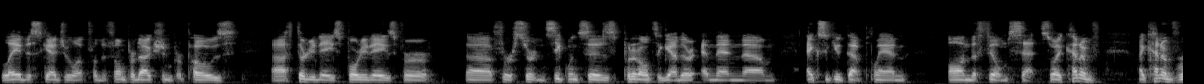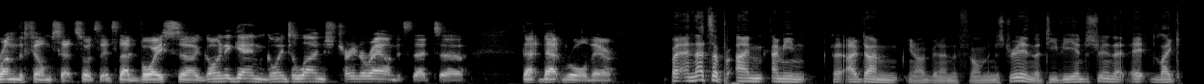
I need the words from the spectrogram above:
lay the schedule up for the film production, propose uh, 30 days, 40 days for uh, for certain sequences, put it all together, and then um, execute that plan on the film set. So I kind of I kind of run the film set. So it's it's that voice uh, going again, going to lunch, turning around. It's that uh, that that role there. But and that's a I'm I mean Uh, I've done, you know, I've been in the film industry and the TV industry, and that it like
